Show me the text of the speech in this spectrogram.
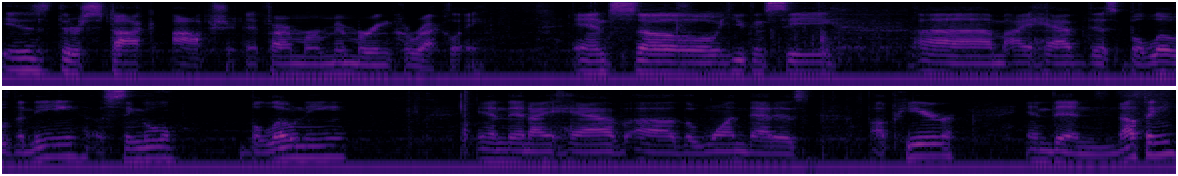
is their stock option, if I'm remembering correctly. And so you can see um, I have this below the knee, a single below knee, and then I have uh, the one that is up here, and then nothing.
